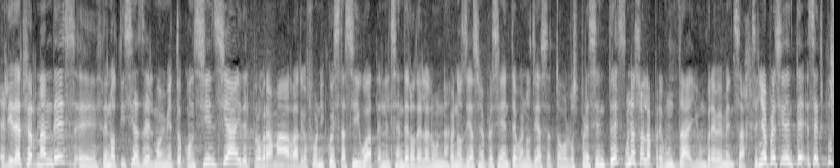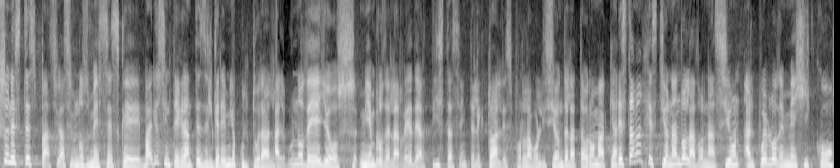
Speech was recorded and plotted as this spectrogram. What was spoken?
Elidet Fernández, eh, de Noticias del Movimiento Conciencia y del programa radiofónico Iztaccíhuatl en el Sendero de la Luna. Buenos días, señor presidente, buenos días a todos los presentes. Una sola pregunta y un breve mensaje. Señor presidente, se expuso en este espacio hace unos meses que varios integrantes del gremio cultural, algunos de ellos miembros de la red de artistas e intelectuales por la abolición de la tauromaquia, estaban gestionando la donación al pueblo de México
